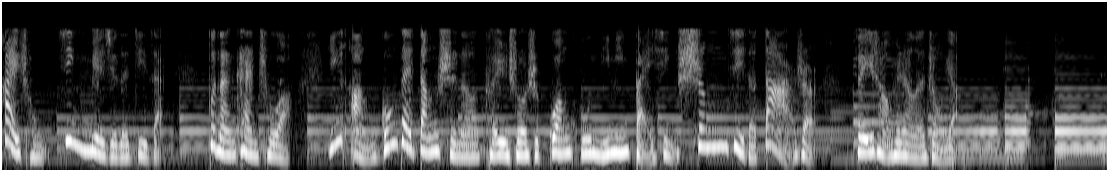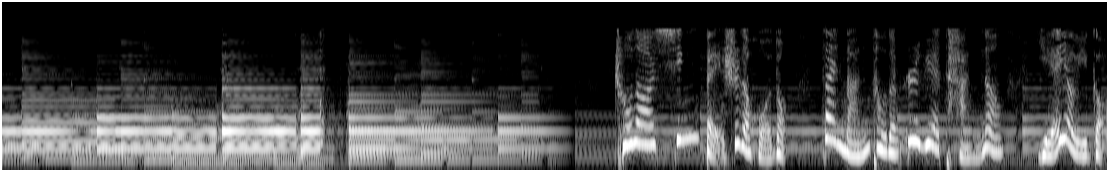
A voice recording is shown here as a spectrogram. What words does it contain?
害虫尽灭绝的记载。不难看出啊，因昂公在当时呢，可以说是关乎黎民百姓生计的大事儿，非常非常的重要。除了新北市的活动。在南头的日月潭呢，也有一个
